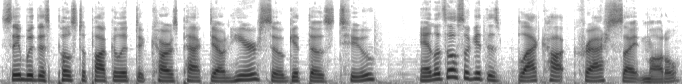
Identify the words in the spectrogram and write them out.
Same with this post-apocalyptic cars pack down here, so get those two. And let's also get this Blackhawk crash site model.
